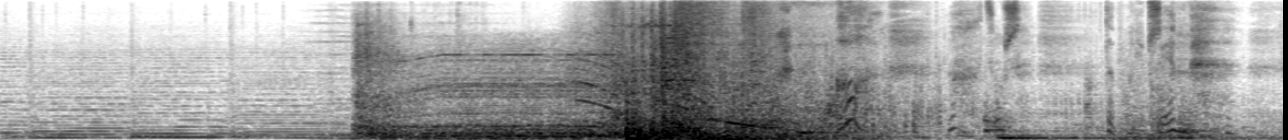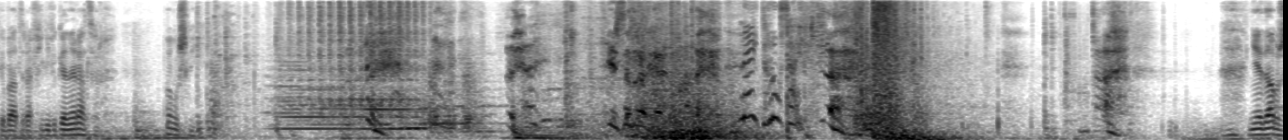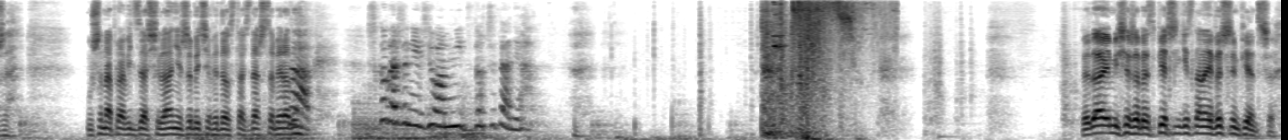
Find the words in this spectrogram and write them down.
Cóż, to było nieprzyjemne. Chyba trafili w generator. Pomóż mi. Nate, ruszaj! Niedobrze. Muszę naprawić zasilanie, żeby cię wydostać. Dasz sobie radę? Tak. Szkoda, że nie wzięłam nic do czytania. Wydaje mi się, że bezpiecznik jest na najwyższym piętrze.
